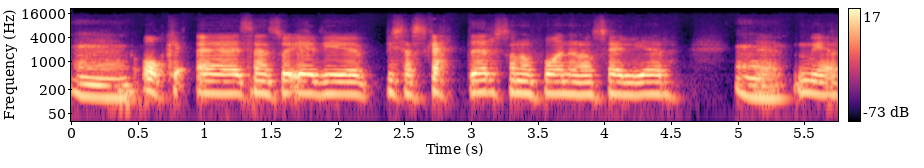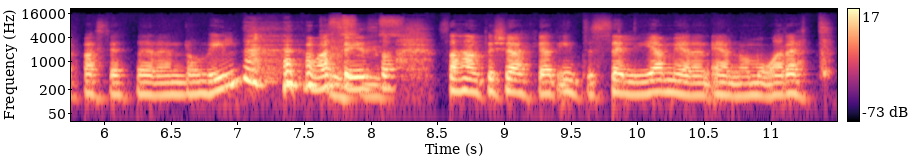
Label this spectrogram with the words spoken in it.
Mm, Och eh, sen så är det ju vissa skatter som de får när de säljer mm, mer fastigheter än de vill. man säger så. Så han försöker att inte sälja mer än en om året.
